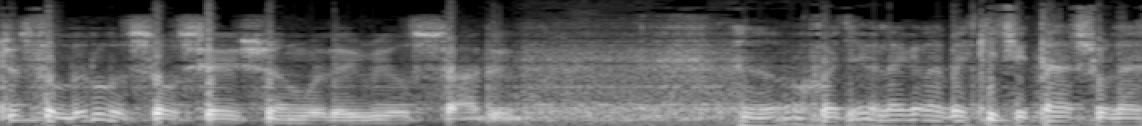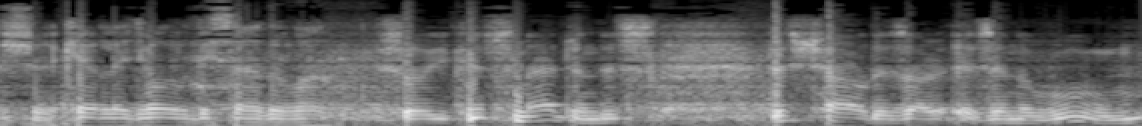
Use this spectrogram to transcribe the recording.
just a little association with a real sadhu. Uh, hogy legalább egy kicsi társulás kell egy valódi szádóval. So you can just imagine this, this child is, our, is in the womb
